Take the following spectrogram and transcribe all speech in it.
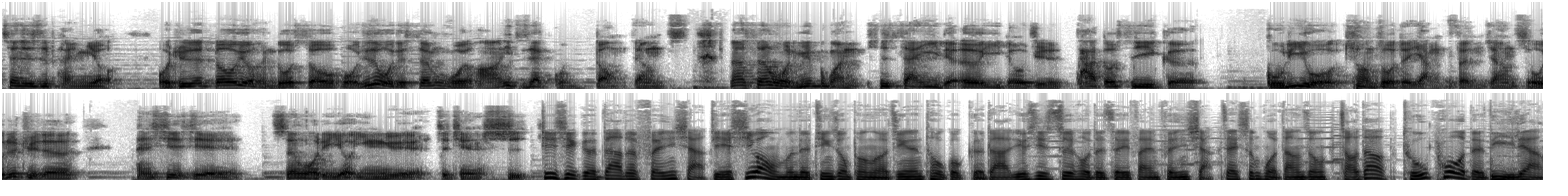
甚至是朋友，我觉得都有很多收获。就是我的生活好像一直在滚动这样子。那生活里面不管是善意的、恶意的，我觉得它都是一个鼓励我创作的养分这样子。我就觉得很谢谢。生活里有音乐这件事，谢谢葛大的分享，也希望我们的听众朋友今天透过葛大，尤其是最后的这一番分享，在生活当中找到突破的力量。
